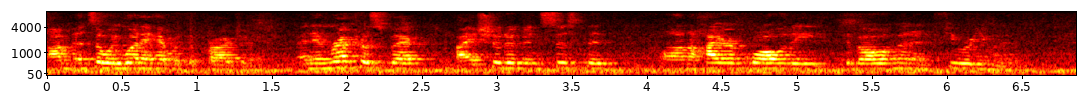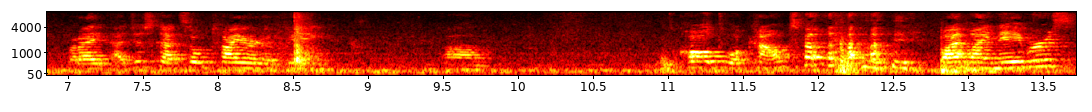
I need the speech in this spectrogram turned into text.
Um, and so we went ahead with the project. And in retrospect, I should have insisted on a higher quality development and fewer units. But I, I just got so tired of being um, called to account by my neighbors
